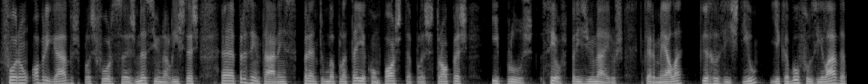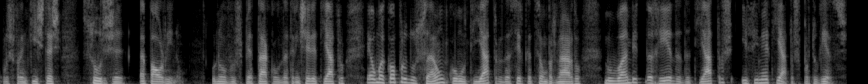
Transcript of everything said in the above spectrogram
foram obrigados pelas forças nacionalistas a apresentarem-se perante uma plateia composta pelas tropas e pelos seus prisioneiros. Carmela, que resistiu e acabou fuzilada pelos franquistas, surge a Paulino. O novo espetáculo da Trincheira Teatro é uma coprodução com o Teatro da Cerca de São Bernardo no âmbito da rede de teatros e cineteatros portugueses.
